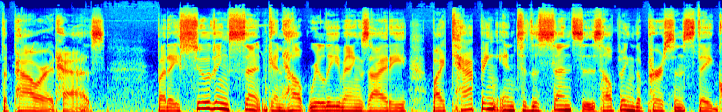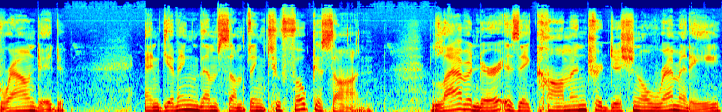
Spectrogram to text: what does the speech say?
the power it has. But a soothing scent can help relieve anxiety by tapping into the senses, helping the person stay grounded and giving them something to focus on. Lavender is a common traditional remedy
